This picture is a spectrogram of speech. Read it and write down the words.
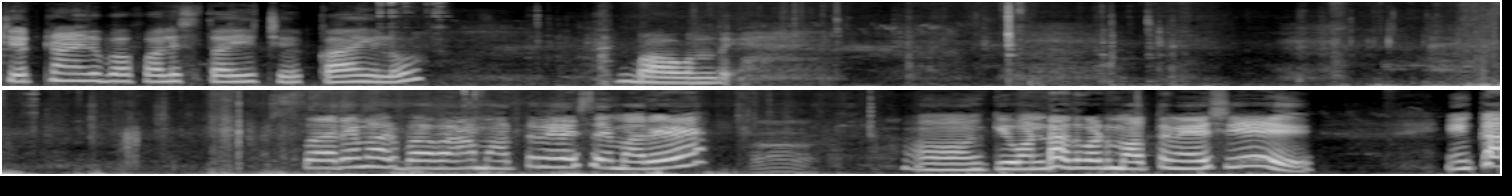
చెట్లు అనేది బాగా ఫలిస్తాయి కాయలు. బాగుంది. సరే మరి బాబా మొత్తం వేసాయి మరి. ఇంక ఉండదు కూడా మొత్తం వేసి. ఇంకా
